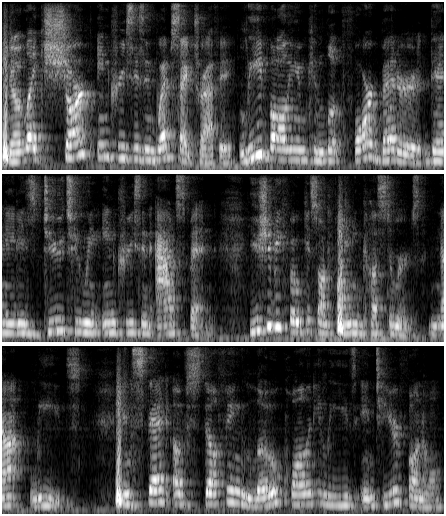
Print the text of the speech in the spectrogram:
You know, like sharp increases in website traffic, lead volume can look far better than it is due to an increase in ad spend. You should be focused on finding customers, not leads. Instead of stuffing low quality leads into your funnel,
